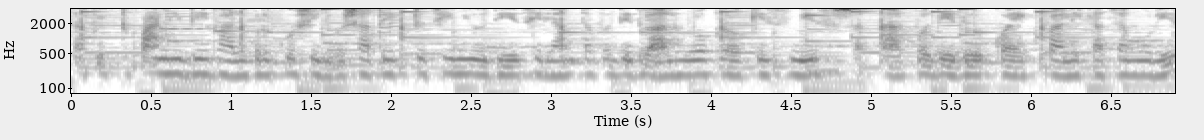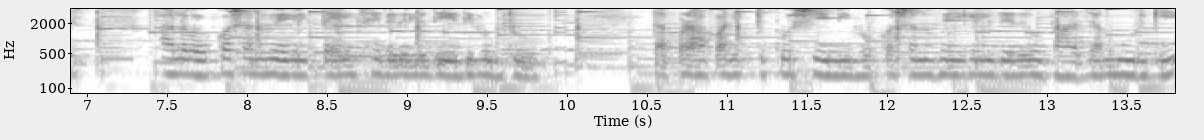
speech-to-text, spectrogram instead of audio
তারপর একটু পানি দিয়ে ভালো করে কষিয়ে নেব। সাথে একটু চিনিও দিয়েছিলাম। তারপর দিয়ে দেবো আলুর রোকড়া কিশমিশ তারপর দিয়ে দেবো কয়েক ফালি কাঁচামরিচ। ভালোভাবে কষানো হয়ে গেলে তেল ছেড়ে দিলে দিয়ে দেবো দুধ। তারপর আবার একটু কষিয়ে নিব। কষানো হয়ে গেলে দিয়ে দেবো ভাজা মুরগি।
